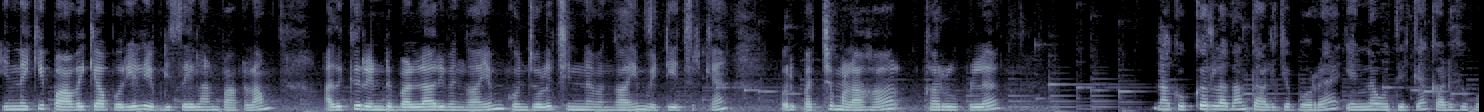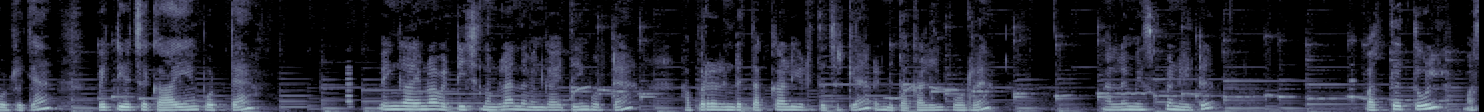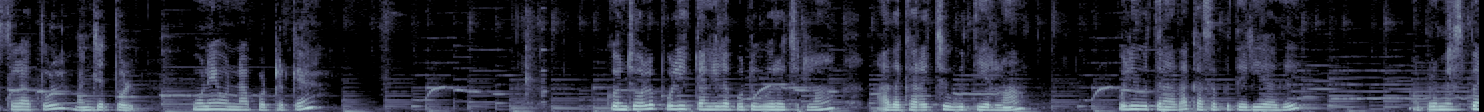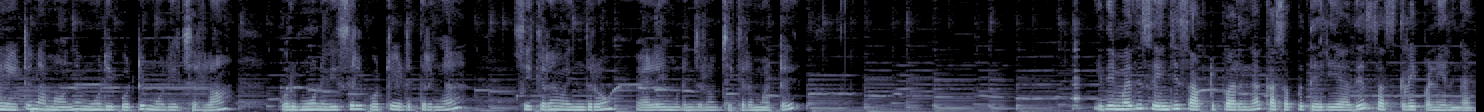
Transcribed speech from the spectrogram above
இன்றைக்கி பாவைக்காய் பொரியல் எப்படி செய்யலான்னு பார்க்கலாம். அதுக்கு ரெண்டு பல்லாரி வெங்காயம் கொஞ்சோண்டு சின்ன வெங்காயம் வெட்டி வச்சுருக்கேன். ஒரு பச்சை மிளகா கருவேப்பிலை. நான் குக்கரில் தான் தாளிக்க போகிறேன் எண்ணெய் ஊற்றிருக்கேன் கடுகு போட்டிருக்கேன். வெட்டி வச்ச காயையும் போட்டேன். வெங்காயம்லாம் வெட்டி வச்சிருந்தோம்ல அந்த வெங்காயத்தையும் போட்டேன். அப்புறம் ரெண்டு தக்காளி எடுத்து வச்சுருக்கேன். ரெண்டு தக்காளியும் போடுறேன். நல்லா மிக்ஸ் பண்ணிவிட்டு வத்தத்தூள் மசாலாத்தூள் மஞ்சத்தூள். மூணே ஒன்றா போட்டிருக்கேன். கொஞ்சோண்டு புளி தண்ணியில் போட்டு ஊற வச்சுக்கலாம். அதை கரைச்சி ஊற்றிடலாம் புளி ஊற்றினா தான் கசப்பு தெரியாது. அப்புறம் மிக்ஸ் பண்ணிவிட்டு நம்ம வந்து மூடி போட்டு மூடி வச்சிடலாம். ஒரு மூணு விசில் போட்டு எடுத்துருங்க. சீக்கிரம் வெந்துடும் வேலையும் முடிஞ்சிடும் சீக்கிரமாட்டு. இதே மாதிரி செஞ்சு சாப்பிட்டு பாருங்கள் கசப்பு தெரியாது. சப்ஸ்கிரைப் பண்ணிடுங்க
